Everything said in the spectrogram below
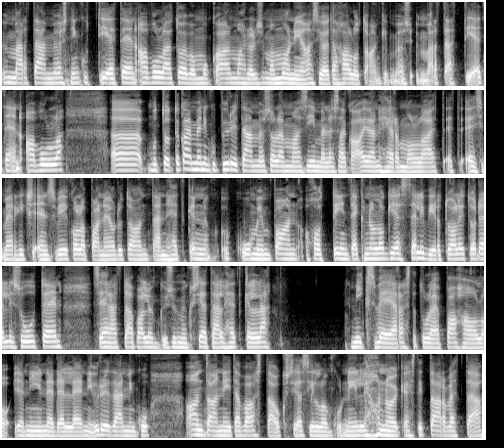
ymmärtää myös niin kuin tieteen avulla ja toivon mukaan mahdollisimman monia asioita halutaankin myös ymmärtää tieteen avulla. Ö, mutta totta kai me niin kuin pyritään myös olemaan siinä mielessä aika ajan hermolla, että, että esimerkiksi ensi viikolla paneudutaan tämän hetken kuumimpaan hottiin teknologiassa eli virtuaalitodellisuuteen. Se herättää paljon kysymyksiä tällä hetkellä – miksi VRstä tulee paha olo ja niin edelleen, niin yritetään niin kuin antaa niitä vastauksia silloin, kun niille on oikeasti tarvetta. Ja,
